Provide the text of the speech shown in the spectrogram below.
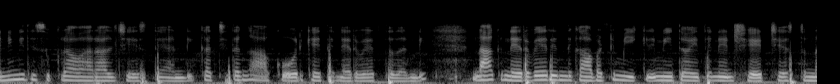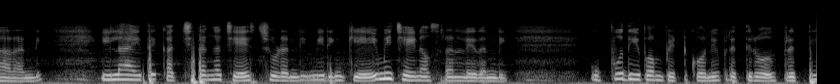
ఎనిమిది శుక్రవారాలు చేస్తే అండి ఖచ్చితంగా ఆ కోరిక అయితే నెరవేరుతుందండి. నాకు నెరవేరింది కాబట్టి మీకు మీతో అయితే నేను షేర్ చేస్తున్నానండి. ఇలా అయితే ఖచ్చితంగా చేసి చూడండి. మీరు ఇంకేమీ చేయనవసరం లేదండి. ఉప్పు దీపం పెట్టుకొని ప్రతిరోజు ప్రతి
